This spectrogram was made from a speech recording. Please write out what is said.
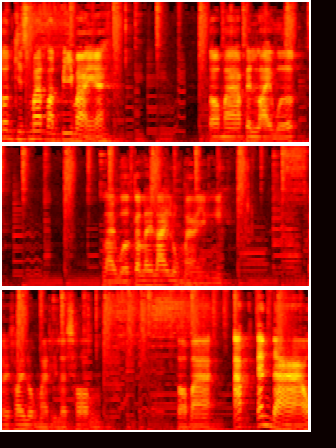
ต้นคริสต์มาสวันปีใหม่อะ ต่อมาเป็น Line Work Line Work ก็ไล่ๆลงมาอย่างนี้ ค่อยๆลงมาทีละช่อง ต่อมา up and down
